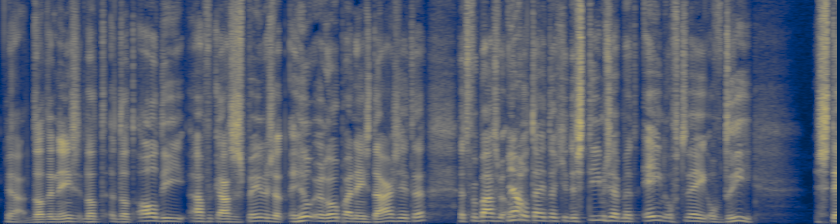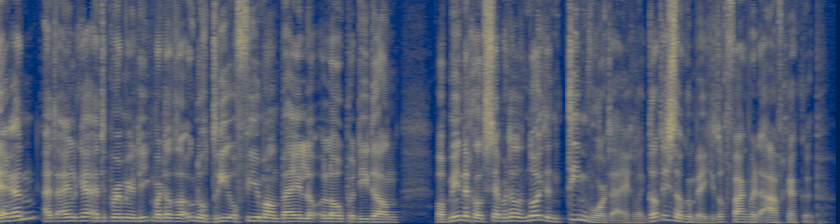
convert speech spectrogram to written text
Ja, dat, ineens, dat, dat al die Afrikaanse spelers uit heel Europa ineens daar zitten. Het verbaast me ook altijd dat je dus teams hebt met één of twee of drie sterren uiteindelijk hè, uit de Premier League. Maar dat er ook nog drie of vier man bij lo- lopen die dan wat minder groot zijn. Maar dat het nooit een team wordt eigenlijk. Dat is het ook een beetje toch vaak bij de Afrika Cup.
